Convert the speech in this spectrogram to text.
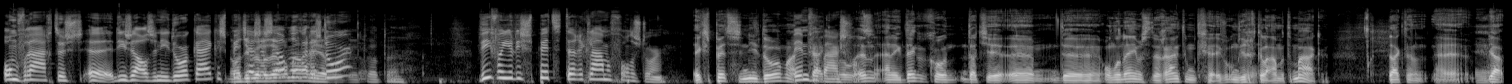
om vraagt. Dus eh, die zal ze niet doorkijken. Spit Nou, die jij ze zelf nog wel eens door? Dat, Wie van jullie spit de reclamefolders door? Ik spits ze niet door, maar Wim ik kijk er wel in. En ik denk ook gewoon dat je ehm, de ondernemers de ruimte moet geven om die reclame te maken. Dat ik dan, eh, ja.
